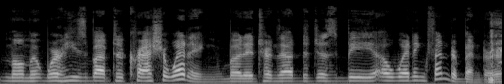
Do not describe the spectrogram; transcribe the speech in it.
moment where he's about to crash a wedding, but it turns out to just be a wedding fender bender,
